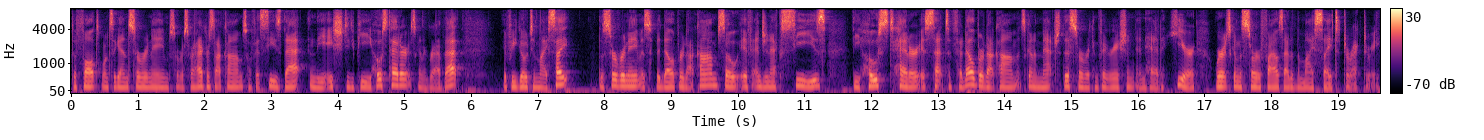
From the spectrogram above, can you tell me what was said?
default, once again, server name, serversforhackers.com. So if it sees that in the HTTP host header, it's going to grab that. If we go to my site, the server name is fideloper.com. So if Nginx sees the host header is set to fideloper.com, it's going to match this server configuration and head here, where it's going to serve files out of the my site directory.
